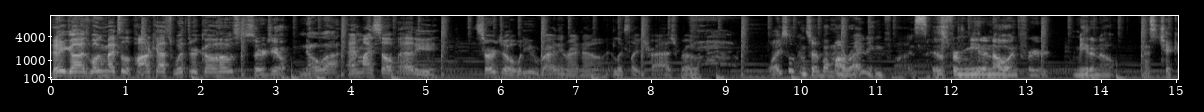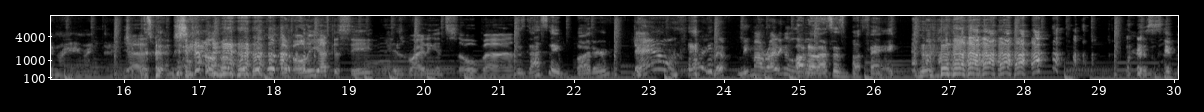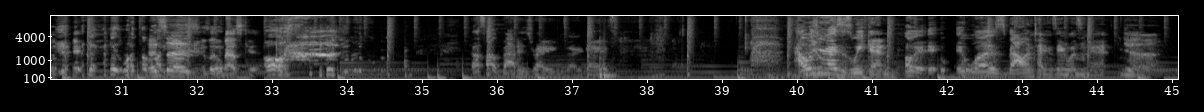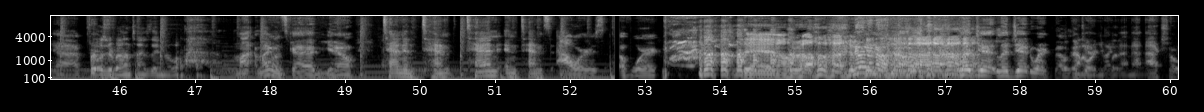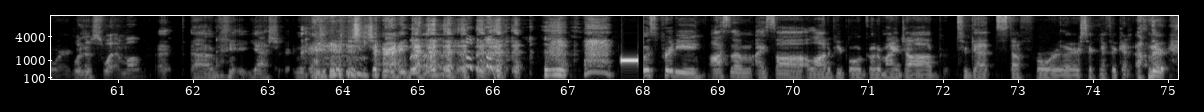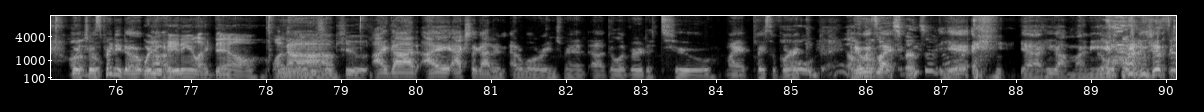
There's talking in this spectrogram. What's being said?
Hey guys, welcome back to the podcast with your co-host Sergio. Noah. and myself, Eddie. Sergio, what are you writing right now? It looks like trash, bro. Why are you so concerned about my writing? This is for me to know and for me to know. That's chicken writing right there. Yeah, Chicken scratch. if only you guys could see his writing, it's so bad. Does that say butter? Damn! Hey, let- leave my writing alone. Oh no, that says buffet. Where does it say buffet? what the it fuck? says It says basket. Oh. That's how bad his writings are, guys. How was your guys' weekend? Oh, it, it, was Valentine's Day, mm-hmm. wasn't it? yeah. Yeah. What was your Valentine's Day, Noah? my, mine was good, you know. 10 intense 10 intense hours of work. Damn, bro. no, no, no, no. legit, legit work though. What kind of legit, work you like, put in? a- a- actual work. Was there sweat involved? Um, yeah, sure, sure. I guess. It was pretty awesome. I saw a lot of people go to my job to get stuff for their significant other, Oh, which was pretty dope. Were you Uh, hating? Like, damn, why they gotta be so cute? I got, I actually got an edible arrangement uh, delivered to my place of work. Oh damn! And it was like- expensive. Yeah, yeah, he got money. Oh. Just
